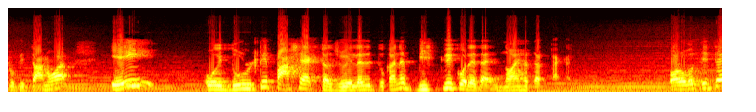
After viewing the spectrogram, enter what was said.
রূপী জানোয়ার, এই ওই দুলটি পাশে একটা জুয়েলারি দোকানে বিক্রি করে দেয় নয় হাজার টাকায়। পরবর্তীতে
